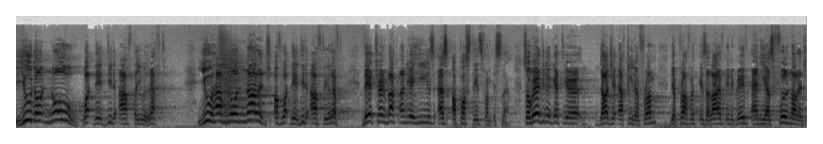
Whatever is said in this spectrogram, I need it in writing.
You don't know what they did after you left. You have no knowledge of what they did after you left. They turn back on their heels as apostates from Islam. So, where did you get your dodgy aqidah from? The Prophet is alive in the grave and he has full knowledge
